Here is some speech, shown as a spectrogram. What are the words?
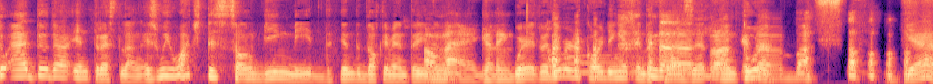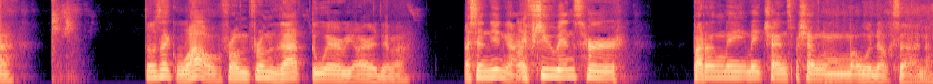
to add to the interest lang is we watched this song being made in the documentary. Diba? nga eh, galing. Where, where they were recording it in the, closet on in tour. the bus. Yeah. So it's like wow, from from that to where we are, di ba? As in yun nga, if she wins her parang may may chance pa siyang mauna sa ano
